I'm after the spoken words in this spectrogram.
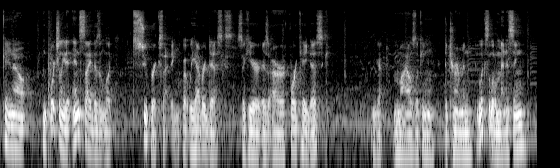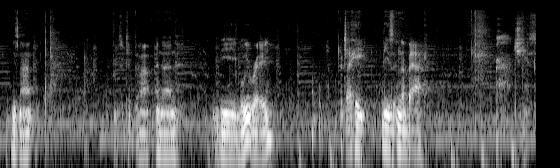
Okay, now, unfortunately the inside doesn't look super exciting, but we have our discs. So here is our 4K disc. We got Miles looking determined. He looks a little menacing. He's not. So take that off. And then the Blu-ray, which I hate these in the back. Jeez.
